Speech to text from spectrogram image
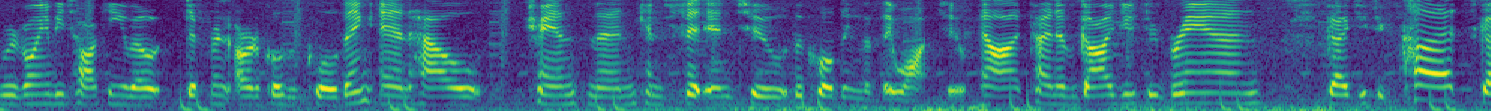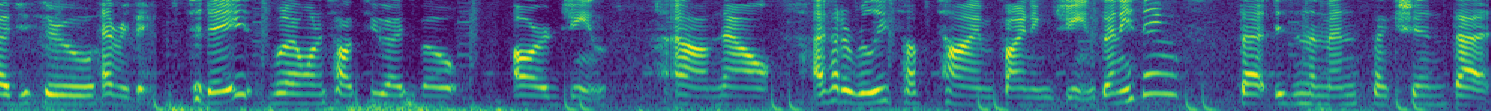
we're going to be talking about different articles of clothing and how trans men can fit into the clothing that they want to. Uh, kind of guide you through brands, guide you through cuts, guide you through everything. Today, what I want to talk to you guys about are jeans. Um, now, I've had a really tough time finding jeans. Anything that is in the men's section that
